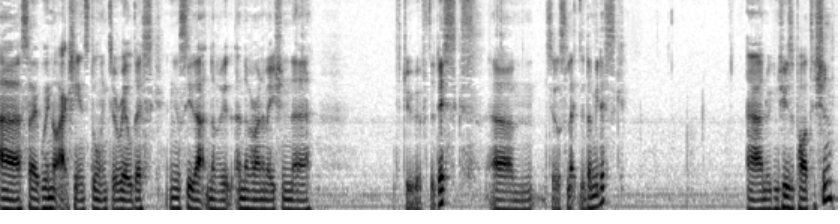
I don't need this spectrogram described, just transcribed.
uh, so we're not actually installing to a real disk, and you'll see that another another animation there to do with the disks. Um, so we'll select the dummy disk, and we can choose a partition.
